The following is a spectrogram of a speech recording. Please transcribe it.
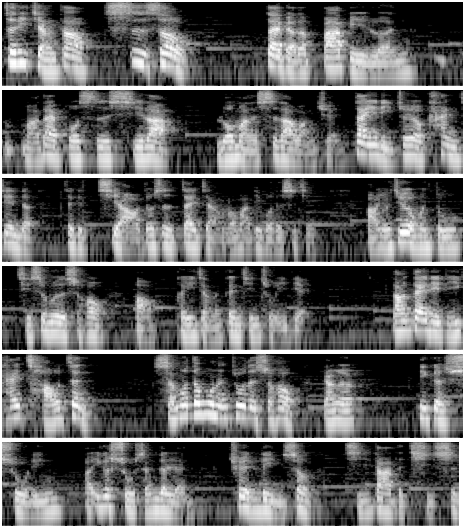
这里讲到四兽代表的巴比伦、马代波斯、希腊。罗马的四大王权，但以理最后看见的这个角，都是在讲罗马帝国的事情啊。有机会我们读启示录的时候啊，可以讲得更清楚一点。当但以理离开朝政，什么都不能做的时候，然而一个属灵啊，一个属神的人，却领受极大的启示。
